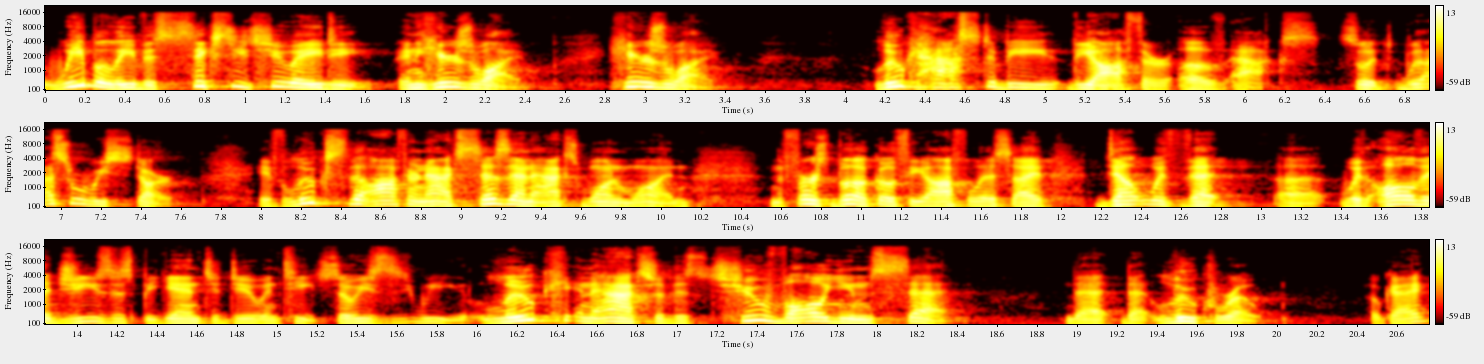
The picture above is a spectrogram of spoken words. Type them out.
we believe, is 62 AD. And here's why. Here's why. Luke has to be the author of Acts. So that's where we start. If Luke's the author in Acts, says that in Acts 1 1, in the first book, O Theophilus, I dealt with that. Uh, with all that Jesus began to do and teach. So he's, we, Luke and Acts are this two volume set that, that Luke wrote, okay?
